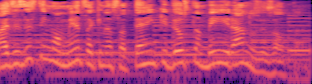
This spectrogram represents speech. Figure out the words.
Mas existem momentos aqui nessa terra em que Deus também irá nos exaltar.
